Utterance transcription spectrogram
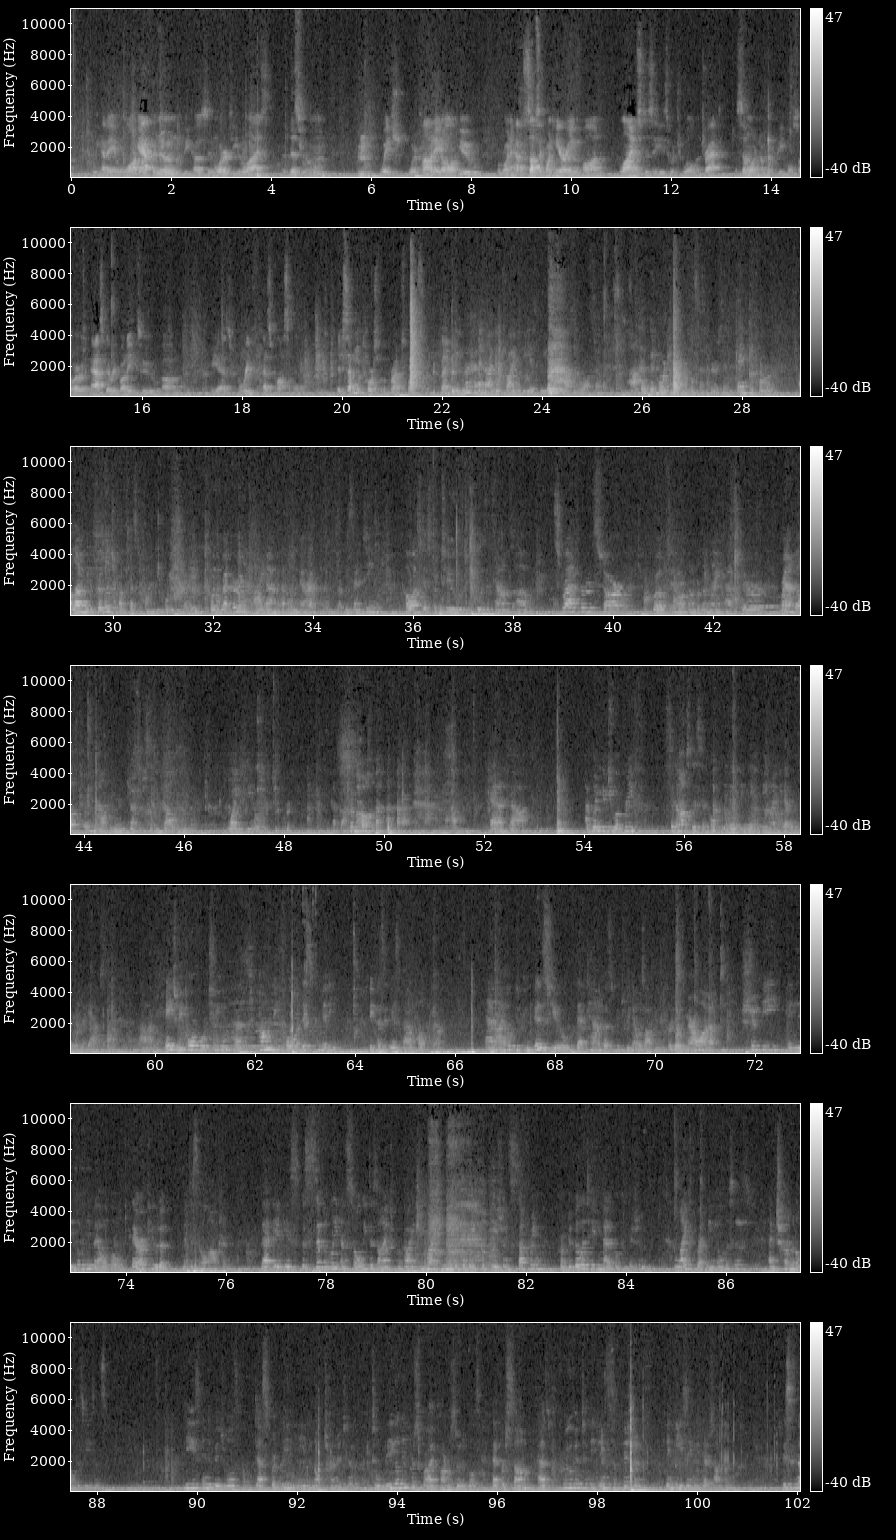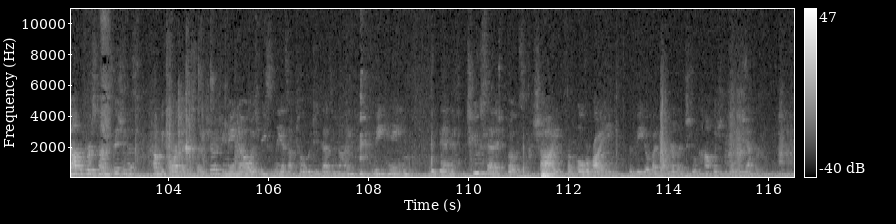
We have a long afternoon because in order to utilize this room, which would accommodate all of you, we're going to have a subsequent hearing on Lyme's disease, which will attract a similar number of people. So I would ask everybody to um, be as brief as possible, except, of course, for the prime sponsor. Thank you. And I will try to be as brief as possible also. Uh, Good morning, honorable senators, and thank you for allowing me the privilege of testifying before you today. For the record, I am Evelyn Merrick, I'm representing Coos District 2, which includes the towns of Stratford, Stark, Groveton, Northumberland, Lancaster, Randolph, Twin Mountain, Jefferson, Dalton, Whitefield. I think I've got them all. Um, And uh, I'm going to give you a brief synopsis, and hopefully there'll be people behind me that will fill in the gaps. Uh, HB 442 has come before this committee because it is about healthcare. And I hope to convince you that cannabis, which we know is often referred to as marijuana, should be a legally available therapeutic medicinal option, that it is specifically and solely designed to provide much-needed relief for patients suffering from debilitating medical conditions, life-threatening illnesses, and terminal diseases. These individuals desperately need an alternative to legally prescribed pharmaceuticals that for some has proven to be insufficient in easing their suffering. This is not the first time this issue has come before our legislature. As you may know, as recently as October 2009, we came within two Senate votes shy from overriding the veto by Governor Lynch to accomplish the very effort.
